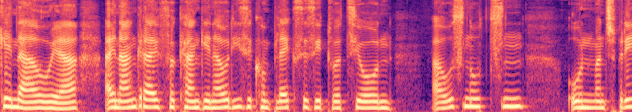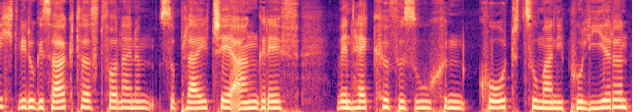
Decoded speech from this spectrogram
Genau, ja. Ein Angreifer kann genau diese komplexe Situation ausnutzen und man spricht, wie du gesagt hast, von einem Supply Chain Angriff, wenn Hacker versuchen, Code zu manipulieren,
